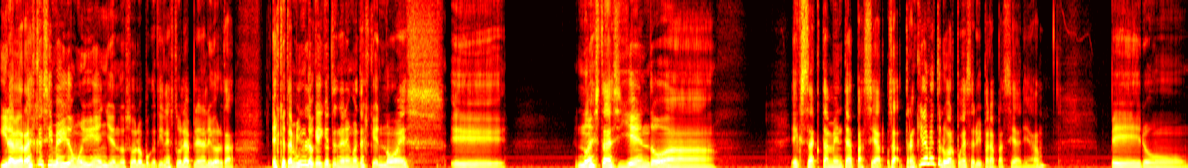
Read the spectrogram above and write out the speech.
Y la verdad es que sí me ha ido muy bien yendo solo porque tienes tú la plena libertad. Es que también lo que hay que tener en cuenta es que no es... Eh, no estás yendo a... Exactamente a pasear. O sea, tranquilamente el lugar puede servir para pasear, ¿ya? Pero...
